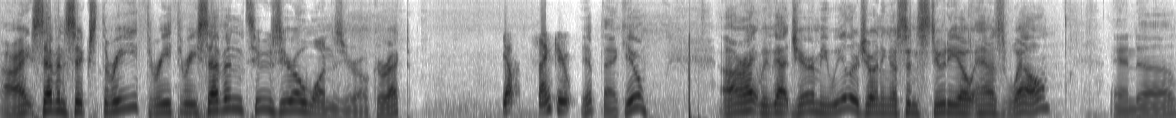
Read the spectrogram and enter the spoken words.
All right. 763 337 2010, correct? Yep. Thank you. Yep. Thank you. All right. We've got Jeremy Wheeler joining us in studio as well. And uh,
